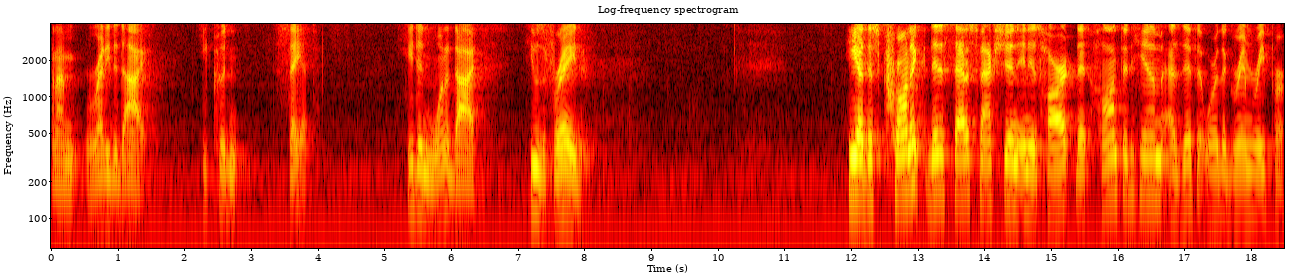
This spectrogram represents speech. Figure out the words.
and I'm ready to die? He couldn't say it. He didn't want to die, he was afraid. He had this chronic dissatisfaction in his heart that haunted him as if it were the grim reaper,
